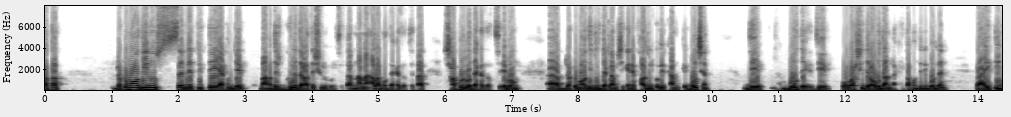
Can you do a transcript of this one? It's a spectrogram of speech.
অর্থাৎ ডক্টর মোহাম্মদ ইউনুসের নেতৃত্বে এখন যে বাংলাদেশ ঘুরে দাঁড়াতে শুরু করেছে, তার নানা আলামত দেখা যাচ্ছে। তার সাফল্য দেখা যাচ্ছে। এবং ডক্টর ইউনুস দেখলাম সেখানে ফাজুল কবির খানকে বলছেন যে, বলতে যে প্রবাসীদের অবদানটা কি? তখন তিনি বললেন, প্রায় তিন,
